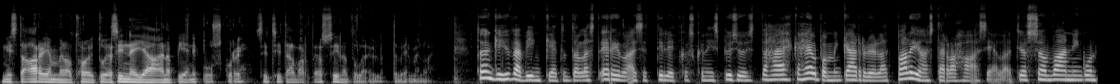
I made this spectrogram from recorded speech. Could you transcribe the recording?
mistä arjen menot hoituu, ja sinne jää aina pieni puskuri sit sitä varten, jos siinä tulee yllättäviä menoja. Toi onkin hyvä vinkki, että on tällaiset erilaiset tilit, koska niissä pysyy sit vähän ehkä helpommin kärryillä, että paljon sitä rahaa siellä. Että jos se on vaan niin kuin,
